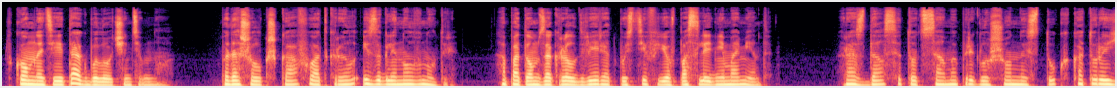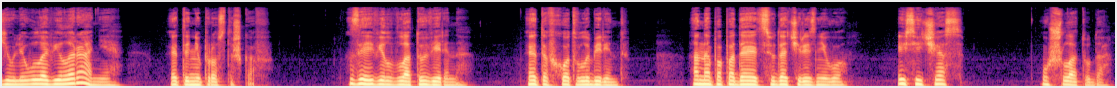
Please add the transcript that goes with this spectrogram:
В комнате и так было очень темно. Подошел к шкафу, открыл и заглянул внутрь. А потом закрыл дверь, отпустив ее в последний момент. Раздался тот самый приглушенный стук, который Юля уловила ранее. «Это не просто шкаф», — заявил Влад уверенно. «Это вход в лабиринт. Она попадает сюда через него. И сейчас ушла туда».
